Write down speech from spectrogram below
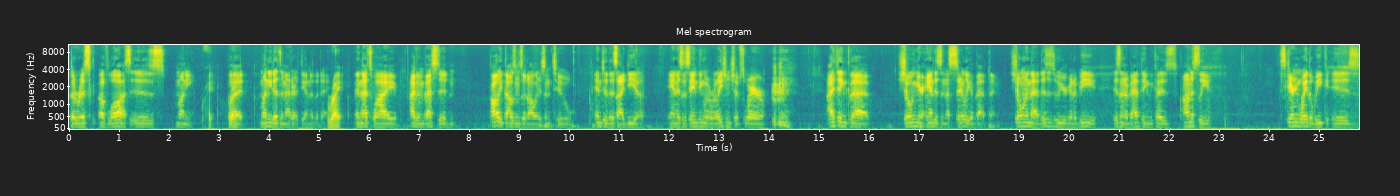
the risk of loss is money. Right. But right. money doesn't matter at the end of the day. Right. And that's why I've invested probably thousands of dollars into into this idea. And it's the same thing with relationships where I think that showing your hand isn't necessarily a bad thing. Showing that this is who you're going to be isn't a bad thing because honestly, scaring away the weak is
